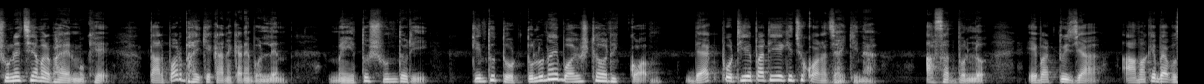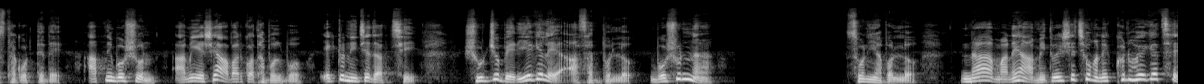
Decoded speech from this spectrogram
শুনেছি আমার ভাইয়ের মুখে। তারপর ভাইকে কানে কানে বললেন, মেয়ে তো সুন্দরী, কিন্তু তোর তুলনায় বয়সটা অনেক কম। দেখ পটিয়ে পাটিয়ে কিছু করা যায় কিনা। আসাদ বলল, এবার তুই যা। আমাকে ব্যবস্থা করতে দে। আপনি বসুন, আমি এসে আবার কথা বলব। একটু নিচে যাচ্ছি। সূর্য বেরিয়ে গেলে আসাদ বলল, বসুন না। সোনিয়া বলল, না মানে আমি তো এসেছি অনেকক্ষণ হয়ে গেছে।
